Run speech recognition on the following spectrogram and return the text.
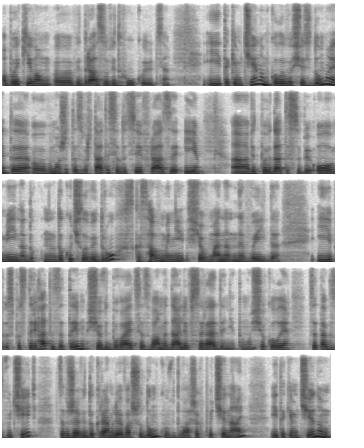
або які вам відразу відгукуються. І таким чином, коли ви щось думаєте, е, ви можете звертатися до цієї фрази і е, відповідати собі: О, мій надокучливий друг сказав мені, що в мене не вийде. І спостерігати за тим, що відбувається з вами далі всередині. Тому що, коли це так звучить, це вже відокремлює вашу думку від ваших починань, і таким чином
